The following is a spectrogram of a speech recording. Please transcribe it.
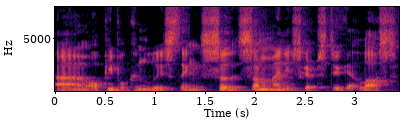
um, or people can lose things. So some manuscripts do get lost.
